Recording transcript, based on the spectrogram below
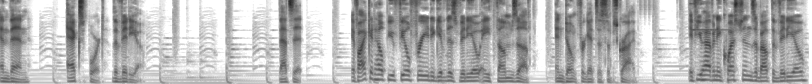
and then export the video. That's it. If I could help you, feel free to give this video a thumbs up and don't forget to subscribe. If you have any questions about the video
